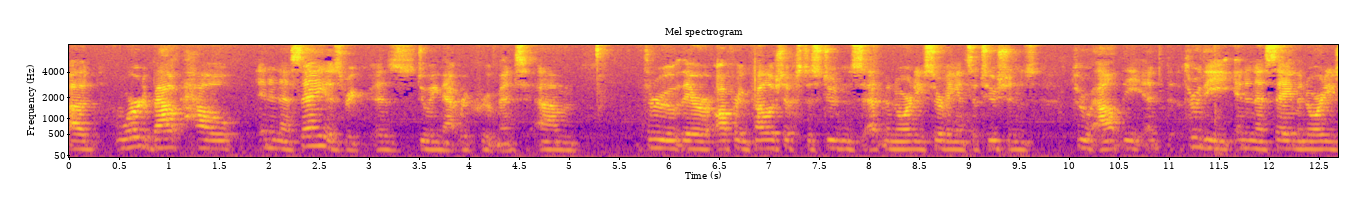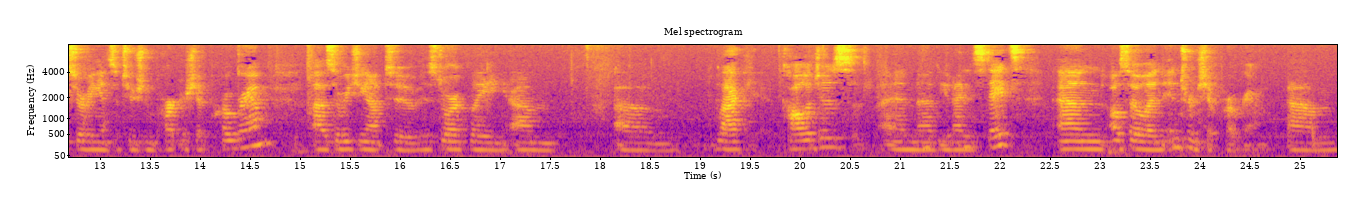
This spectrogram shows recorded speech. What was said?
A word about how NNSA is, is doing that recruitment. Um, through they're offering fellowships to students at minority serving institutions throughout the through the NNSA Minority Serving Institution Partnership Program. Uh, so reaching out to historically um, um, black colleges in uh, the United States, and also an internship program. Um,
